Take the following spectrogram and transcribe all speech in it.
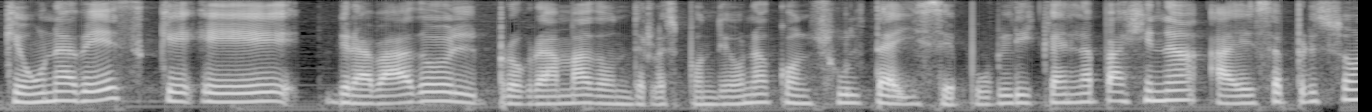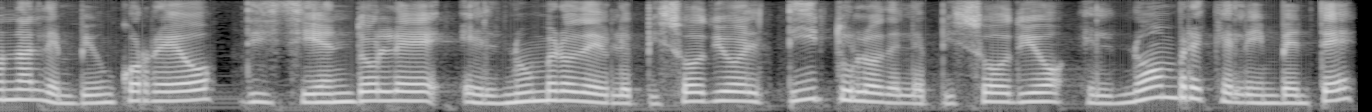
que una vez que he grabado el programa donde responde a una consulta y se publica en la página, a esa persona le envío un correo diciéndole el número del episodio, el título del episodio, el nombre que le inventé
